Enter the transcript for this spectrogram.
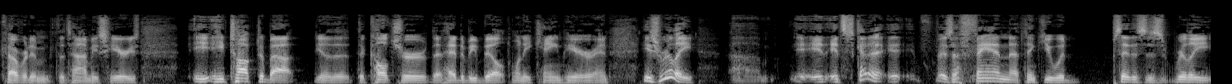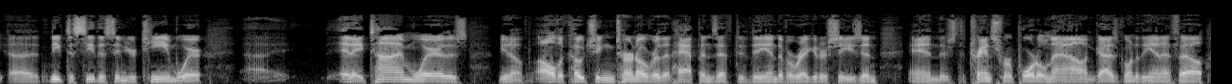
covered him the time he's here. He's he, he talked about you know the the culture that had to be built when he came here, and he's really um, it, it's kind of it, as a fan, I think you would say this is really uh, neat to see this in your team where uh, at a time where there's you know all the coaching turnover that happens after the end of a regular season, and there's the transfer portal now, and guys going to the NFL,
